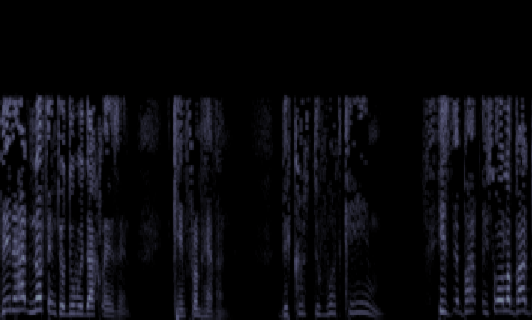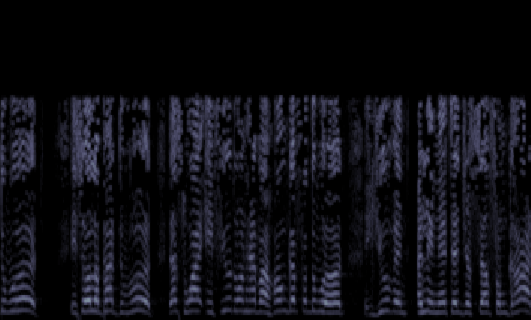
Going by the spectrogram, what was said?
they had nothing to do with that cleansing. Came from heaven. Because the word came. It's, about, it's all about the word. It's all about the word. That's why if you don't have a hunger for the word, you've alienated yourself from God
